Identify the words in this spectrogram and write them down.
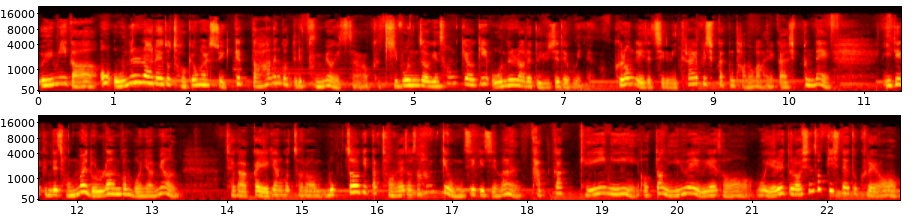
의미가 어, 오늘날에도 적용할 수 있겠다 하는 것들이 분명 있어요. 그 기본적인 성격이 오늘날에도 유지되고 있는 거. 그런 게 이제 지금 이 tribeship 같은 단어가 아닐까 싶은데 이게 근데 정말 놀라운 건 뭐냐면 제가 아까 얘기한 것처럼 목적이 딱 정해져서 함께 움직이지만 각각 개인이 어떤 이유에 의해서 뭐 예를 들어 신석기 시대도 그래요.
